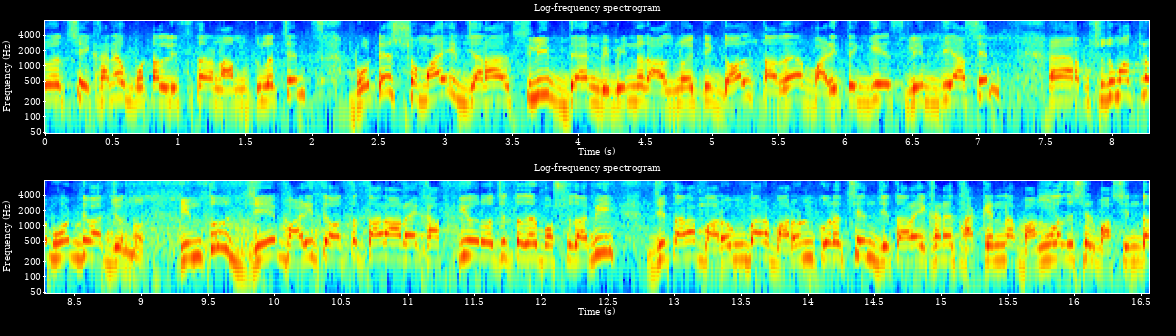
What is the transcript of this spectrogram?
রয়েছে, এখানেও ভোটার লিস্টে তারা নাম তুলেছেন। ভোটের সময় যারা স্লিপ দেন বিভিন্ন রাজনৈতিক দল, তারা বাড়িতে গিয়ে স্লিপ দিয়ে আসেন শুধুমাত্র ভোট দেওয়ার জন্য। কিন্তু যে বাড়িতে, অর্থাৎ তার আর এক আত্মীয় রয়েছে, তাদের বর্ষ দাবি যে তারা বারংবার বারণ করেছেন যে তারা এখানে থাকেন না বাংলাদেশের বাসিন্দা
